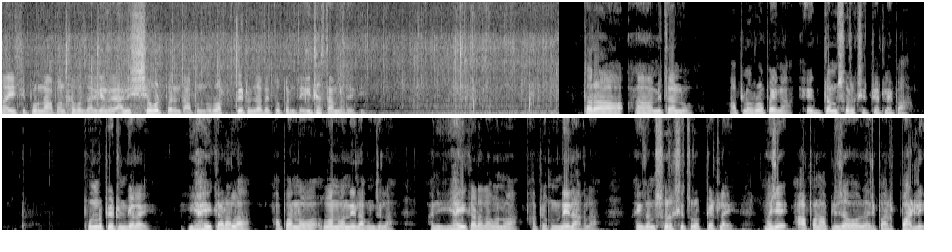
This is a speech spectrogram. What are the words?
याची पूर्ण आपण खबरदारी घेणार आहे. आणि शेवटपर्यंत आपण रोप पेटून जाते तोपर्यंत इथंच थांबणार आहे ती. तर मित्रांनो आपलं रोप आहे ना एकदम सुरक्षित पेटलं आहे पहा. पूर्ण पेटून गेला आहे ह्याही काळाला आपण वनवा नाही लागून दिला आणि ह्याही काळाला वनवा आपल्याकडून नाही लागला. एकदम सुरक्षित रोप पेटला आहे म्हणजे आपण आपली जबाबदारी पार पाडली.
